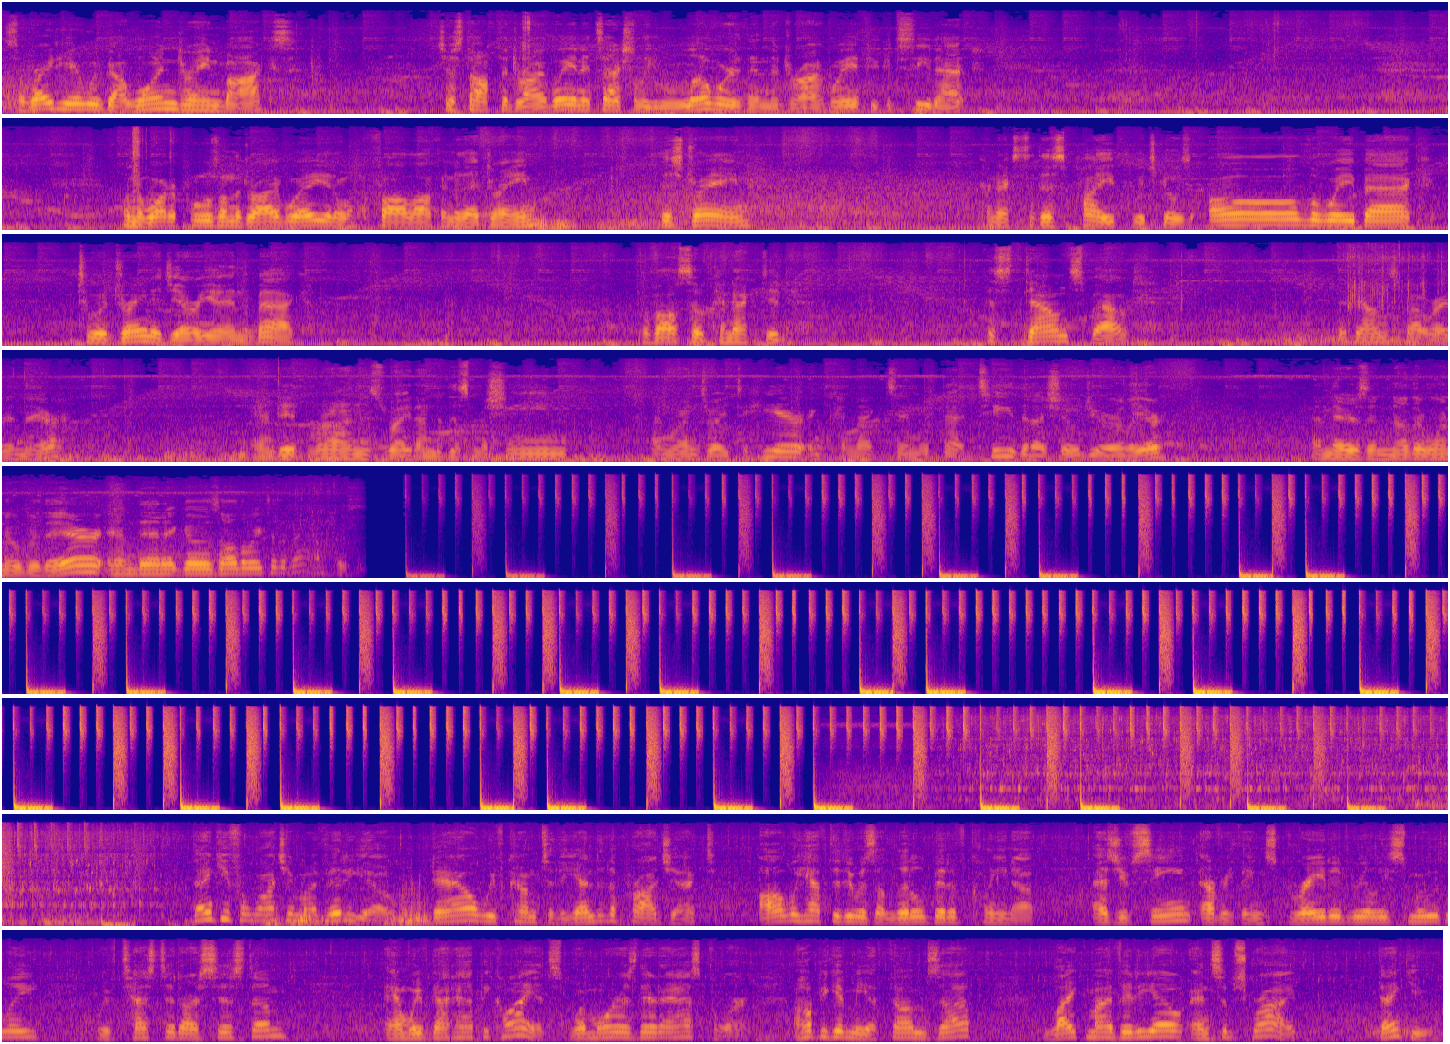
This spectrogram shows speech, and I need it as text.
So right here we've got one drain box just off the driveway and it's actually lower than the driveway if you could see that. When the water pools on the driveway it'll fall off into that drain. This drain connects to this pipe which goes all the way back to a drainage area in the back. We've also connected this downspout, the downspout right in there and it runs right under this machine and runs right to here and connects in with that T that I showed you earlier and there's another one over there and then it goes all the way to the back. Thank you for watching my video. Now we've come to the end of the project. All we have to do is a little bit of cleanup. As you've seen, everything's graded really smoothly. We've tested our system and we've got happy clients. What more is there to ask for? I hope you give me a thumbs up, like my video, and subscribe. Thank you.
